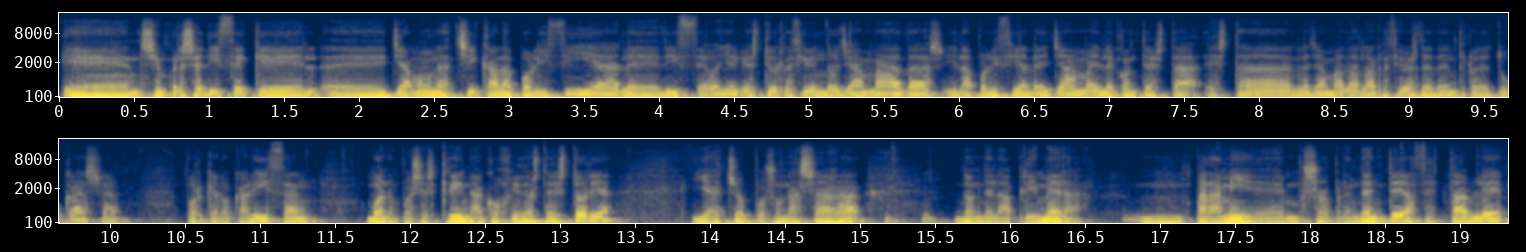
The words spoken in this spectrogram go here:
en. Siempre se dice que eh, llama una chica a la policía, le dice, oye, que estoy recibiendo llamadas, y la policía le llama y le contesta, está la llamada la recibes de dentro de tu casa, porque localizan. Bueno, pues Scream ha cogido esta historia y ha hecho pues una saga donde la primera, mm, para mí, eh, sorprendente, aceptable,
